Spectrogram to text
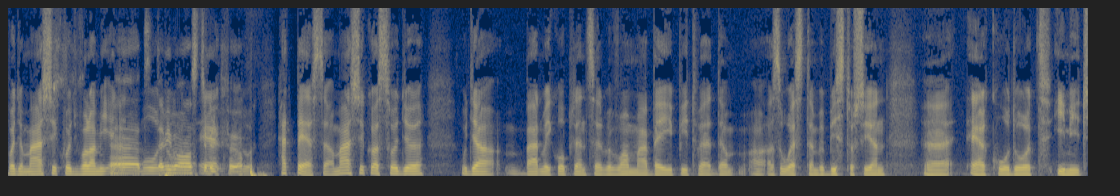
Vagy a másik, hogy valami hát, módon... De mi van, azt föl. Hát persze, a másik az, hogy ugye bármelyik oprendszerben van már beépítve, de az OS-ben biztos ilyen elkódolt image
